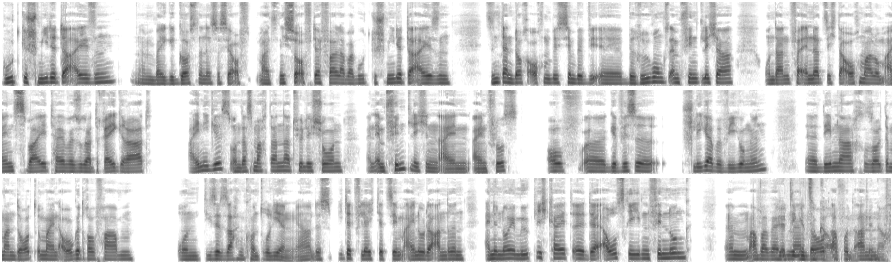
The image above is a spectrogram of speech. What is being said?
gut geschmiedete Eisen, bei gegossenen ist das ja oftmals nicht so oft der Fall, aber gut geschmiedete Eisen sind dann doch auch ein bisschen be äh, berührungsempfindlicher und dann verändert sich da auch mal um ein, zwei, teilweise sogar drei Grad einiges und das macht dann natürlich schon einen empfindlichen ein Einfluss auf äh, gewisse Schlägerbewegungen. Äh, demnach sollte man dort immer ein Auge drauf haben, und diese Sachen kontrollieren. Ja, das bietet vielleicht jetzt dem einen oder anderen eine neue Möglichkeit äh, der Ausredenfindung. Ähm, aber wenn Dinge man dort ab und an genau.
